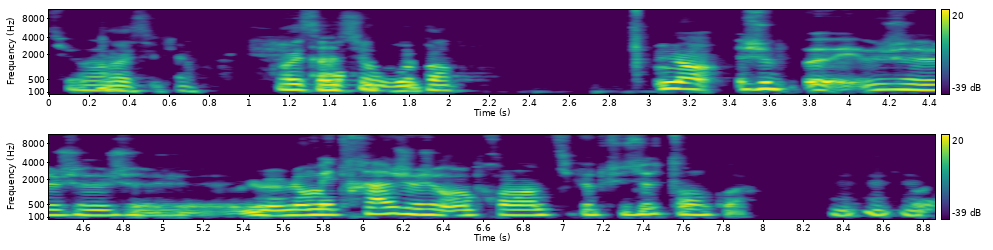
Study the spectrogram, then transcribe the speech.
tu vois. Ouais, c'est clair. Ouais, ça aussi, on ne voit pas. Non, je, euh, je, je, je, le long métrage, on prend un petit peu plus de temps, quoi. Mmh, mmh, Ouais,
